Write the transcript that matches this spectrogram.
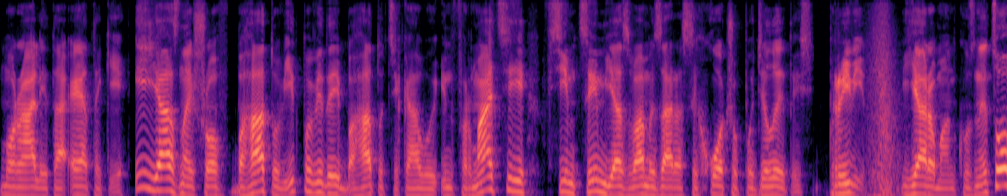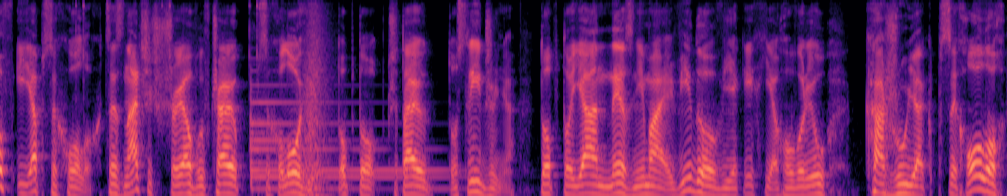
моралі та етики? І я знайшов багато відповідей, багато цікавої інформації. Всім цим я з вами зараз і хочу поділитись. Привіт! Я Роман Кузнецов і я психолог. Це значить, що я вивчаю психологію, тобто читаю дослідження. Тобто я не знімаю відео, в яких я говорю. Кажу як психолог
